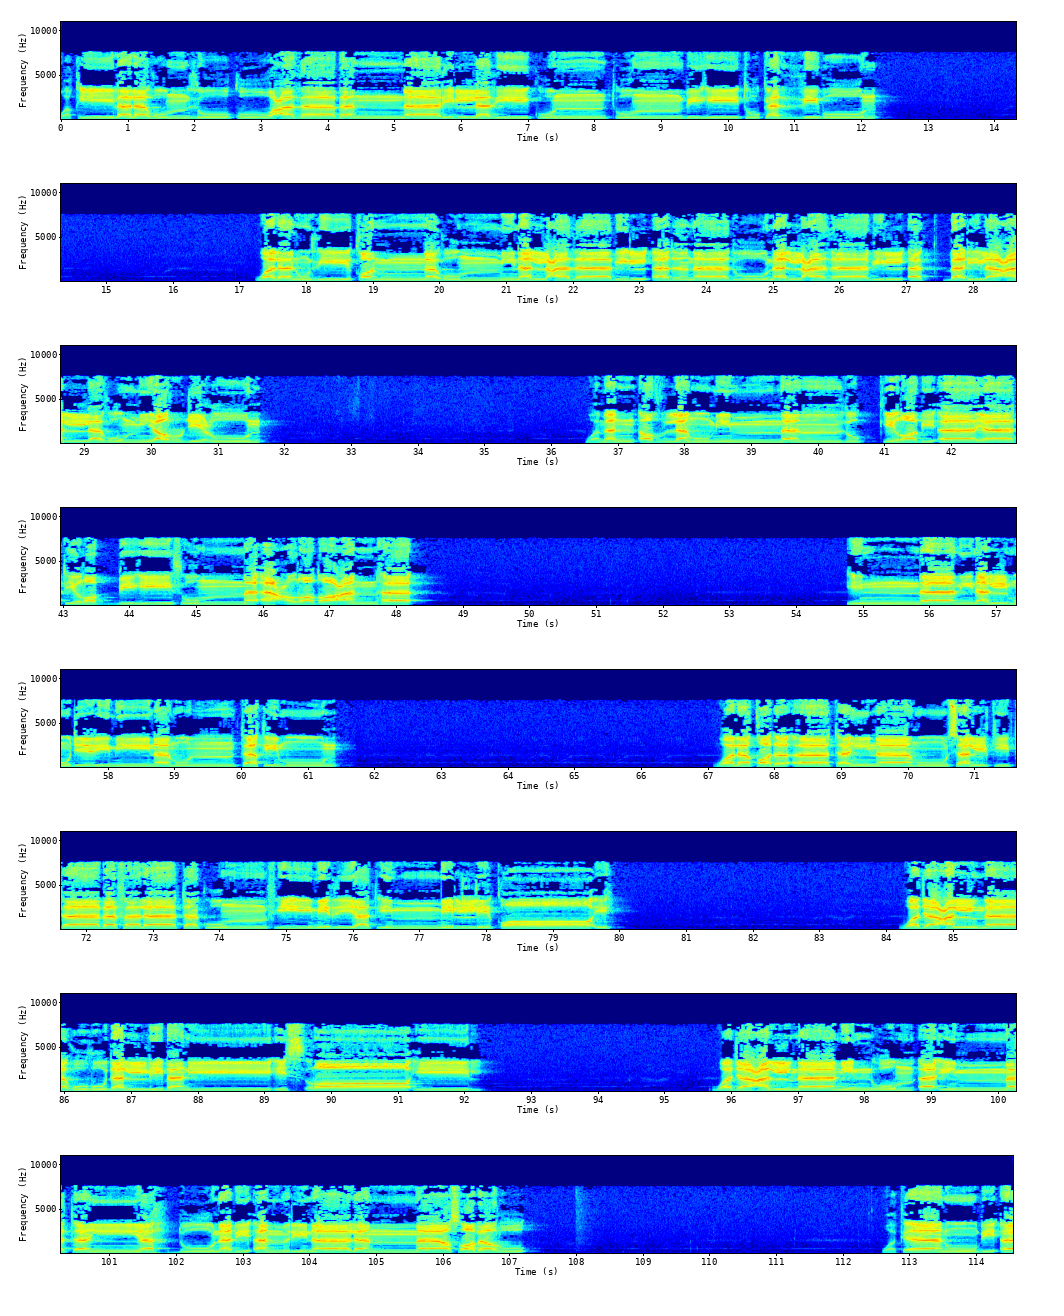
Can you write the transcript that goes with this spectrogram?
وَقِيلَ لَهُمْ ذُوقُوا عَذَابَ النَّارِ الَّذِي كُنتُم بِهِ تُكَذِّبُونَ. وَلَنُذِيقَنَّهُم مِّنَ الْعَذَابِ الْأَدْنَىٰ دُونَ الْعَذَابِ الْأَكْبَرِ. الْأَكْبَرِ لَعَلَّهُمْ يَرْجِعُونَ وَمَنْ أَظْلَمُ مِمَّن ذُكِّرَ ذكر بايات ربه ثم اعرض عنها أنا من المجرمين منتقمون وَلَقَدْ آتَيْنَا مُوسَى الْكِتَابَ فَلَا تَكُن فِي مِرْيَةٍ مِّن لِّقَائِهِ وَجَعَلْنَاهُ هُدًى لِّبَنِي إِسْرَائِيلَ. وَجَعَلْنَا مِنْهُمْ أَئِمَّةً يَهْدُونَ بِأَمْرِنَا لَمَّا صَبَرُوا ۖ. وَكَانُوا بِآيَاتِنَا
